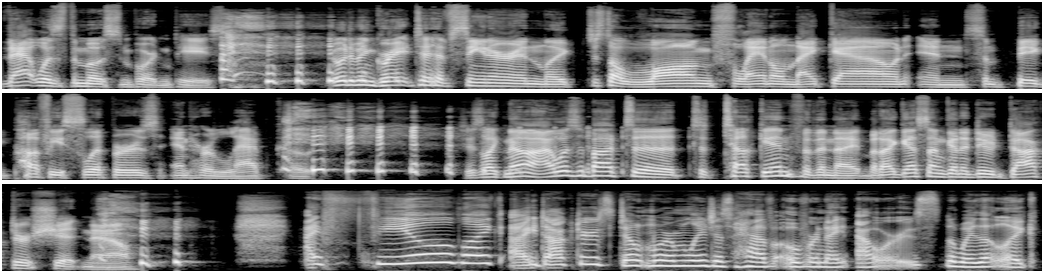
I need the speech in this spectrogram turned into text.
That was the most important piece. it would have been great to have seen her in like just a long flannel nightgown and some big puffy slippers and her lab coat. She's like, no, I was about to to tuck in for the night, but I guess I'm gonna do doctor shit now. I feel like eye doctors don't normally just have overnight hours the way that like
